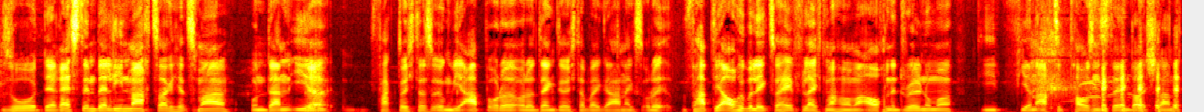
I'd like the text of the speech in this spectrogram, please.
so der Rest in Berlin macht, sage ich jetzt mal. Und dann ihr, Ja. fuckt euch das irgendwie ab oder, oder denkt ihr euch dabei gar nichts? Oder habt ihr auch überlegt, so hey, vielleicht machen wir mal auch eine Drill-Nummer, die 84.000. in Deutschland?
